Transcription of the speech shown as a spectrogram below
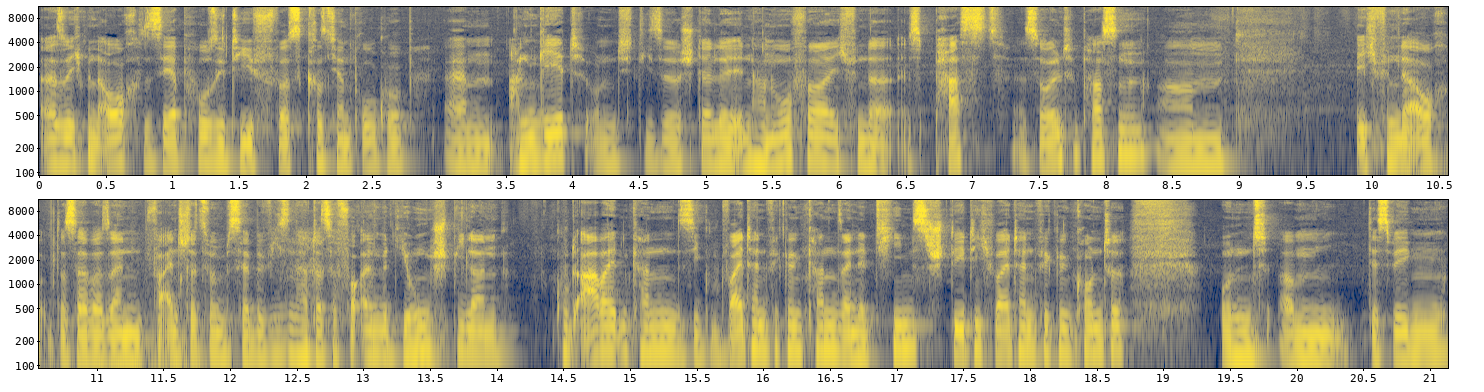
Also ich bin auch sehr positiv, was Christian Prokop ähm, angeht und diese Stelle in Hannover. Ich finde, es passt, es sollte passen. Ähm, ich finde auch, dass er bei seinen Vereinsstationen bisher bewiesen hat, dass er vor allem mit jungen Spielern gut arbeiten kann, sie gut weiterentwickeln kann, seine Teams stetig weiterentwickeln konnte. Und ähm, deswegen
